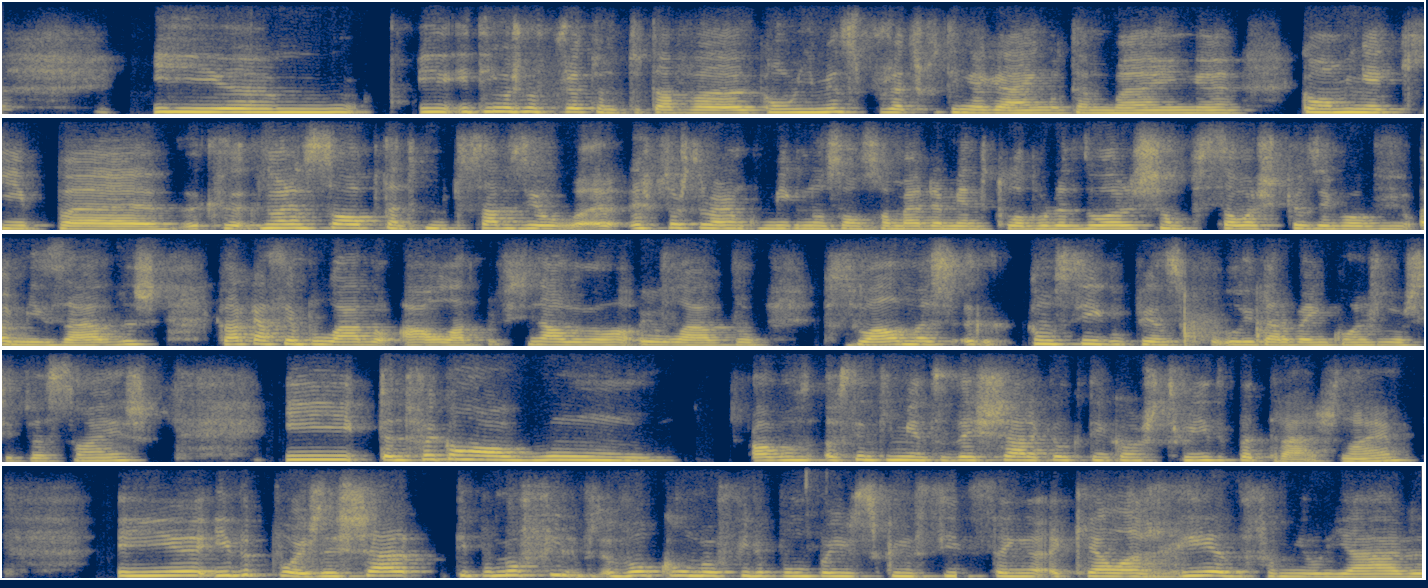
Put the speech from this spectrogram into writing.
e, um, e, e, tinha os meus projetos, portanto, estava com imensos projetos que eu tinha ganho também, com a minha equipa, que, que, não eram só, portanto, como tu sabes, eu, as pessoas que trabalham comigo não são só meramente colaboradores, são pessoas que eu desenvolvo amizades. Claro que há sempre o lado, há o lado profissional e o lado pessoal, mas eh, consigo, penso, lidar bem com as duas situações. E, portanto, foi com algum, algum sentimento de deixar aquilo que tinha construído para trás, não é? E, e depois deixar, tipo, o meu filho, vou com o meu filho para um país desconhecido, sem aquela rede familiar,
